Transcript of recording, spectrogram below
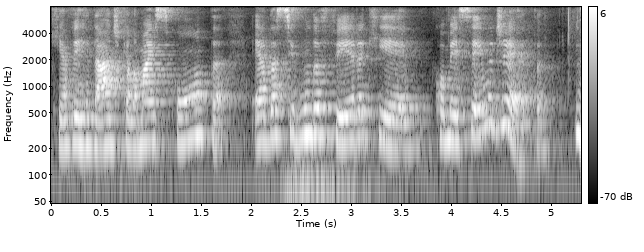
que a verdade que ela mais conta é a da segunda-feira, que é comecei uma dieta.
